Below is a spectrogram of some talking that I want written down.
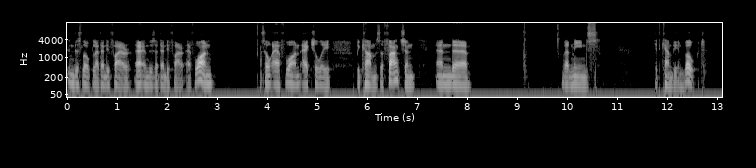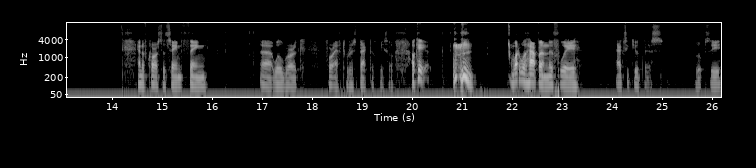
in this local identifier, uh, in this identifier f1. So f1 actually becomes a function, and uh, that means it can be invoked and of course the same thing uh, will work for F2 respectively. So okay what will happen if we execute this? Oopsie.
